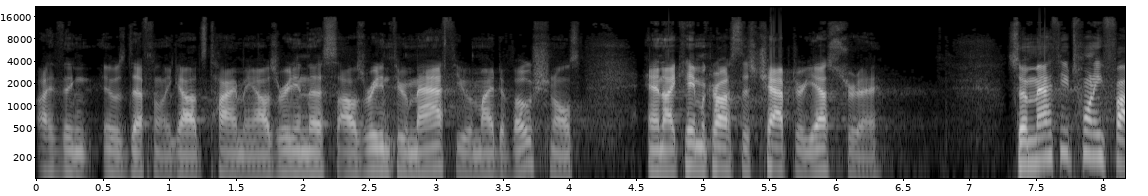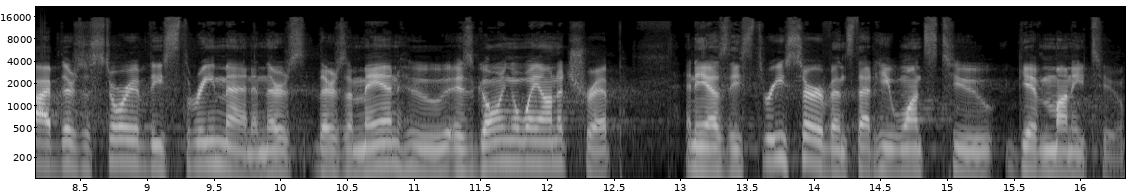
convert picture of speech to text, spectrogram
I think it was definitely God's timing. I was reading this, I was reading through Matthew in my devotionals, and I came across this chapter yesterday. So, Matthew 25, there's a story of these three men, and there's, there's a man who is going away on a trip, and he has these three servants that he wants to give money to.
